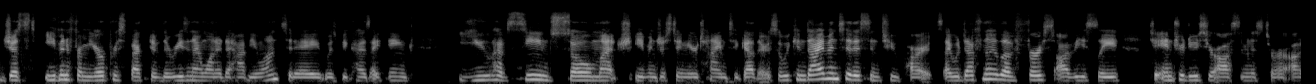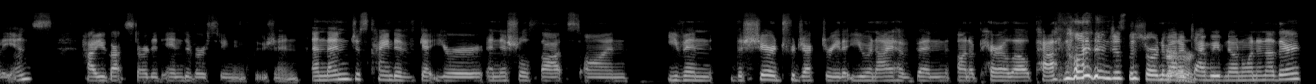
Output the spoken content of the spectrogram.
Just even from your perspective, the reason I wanted to have you on today was because I think you have seen so much even just in your time together. So we can dive into this in two parts. I would definitely love first obviously to introduce your awesomeness to our audience, how you got started in diversity and inclusion, and then just kind of get your initial thoughts on even the shared trajectory that you and I have been on a parallel path on in just the short sure. amount of time we've known one another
